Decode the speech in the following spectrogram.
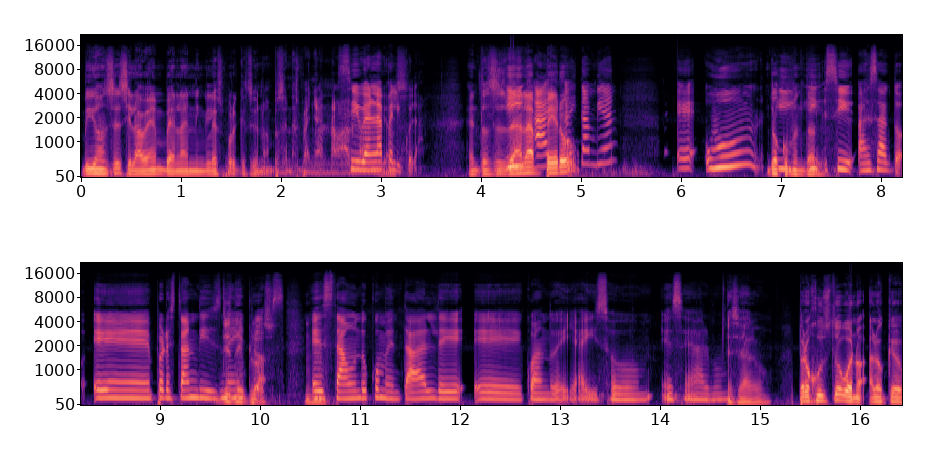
Beyoncé. Si la ven, véanla en inglés porque si no, pues en español no. Sí, ven la Beyoncé. película. Entonces hay- pero Hay también eh, un... Documental. y- sí, exacto. Eh, pero está en Disney, Disney Plus. Está un documental de eh, cuando ella hizo ese álbum. ese álbum. Pero justo, bueno, a lo que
